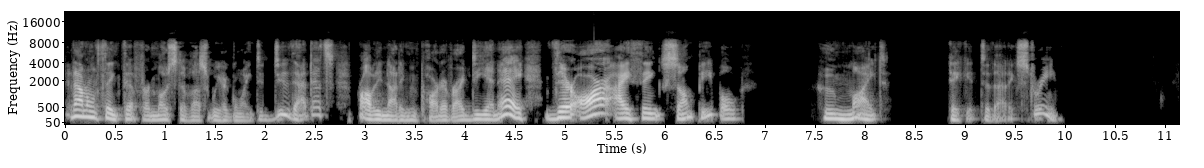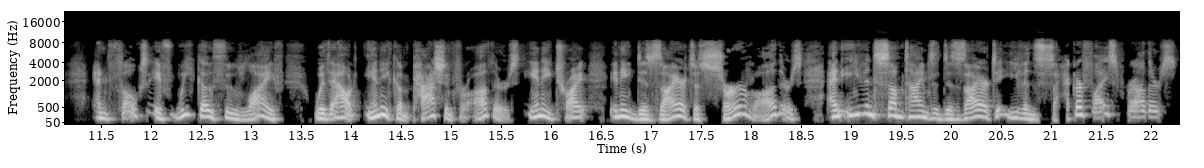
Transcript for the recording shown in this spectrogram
and I don't think that for most of us we are going to do that, that's probably not even part of our DNA. There are, I think, some people who might take it to that extreme. And folks, if we go through life without any compassion for others, any try any desire to serve others, and even sometimes a desire to even sacrifice for others,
